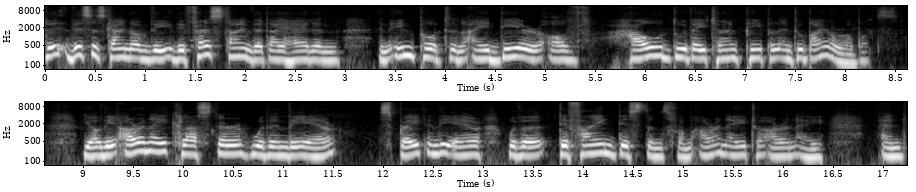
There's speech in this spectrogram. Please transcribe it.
th this is kind of the, the first time that I had an, an input, an idea of how do they turn people into biorobots. You have the RNA cluster within the air, sprayed in the air with a defined distance from RNA to RNA. And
